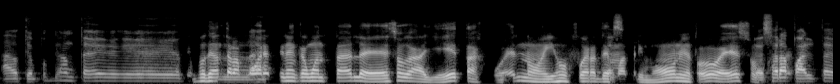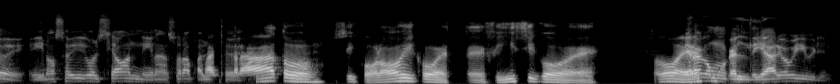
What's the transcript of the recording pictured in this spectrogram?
a los tiempos de antes, tiempos de antes las la- mujeres tienen que aguantarle eso, galletas, cuernos, hijos fuera del Eso- matrimonio, todo eso. eso era parte de, y no se divorciaban ni nada, eso era parte de. Maltrato psicológico, este, físico, eh, todo Era eso. como que el diario vivir.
